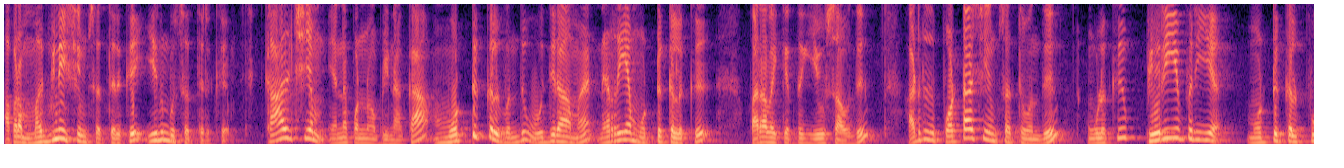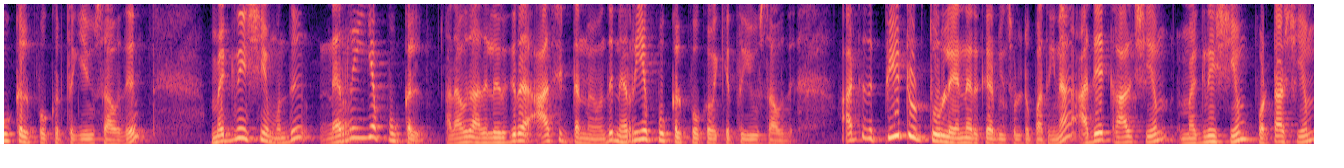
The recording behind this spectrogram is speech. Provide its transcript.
அப்புறம் மக்னீசியம் சத்து இருக்குது இரும்பு சத்து இருக்குது கால்சியம் என்ன பண்ணும் அப்படின்னாக்கா மொட்டுக்கள் வந்து உதிராமல் நிறைய மொட்டுக்களுக்கு வர வைக்கிறதுக்கு யூஸ் ஆகுது. அடுத்தது பொட்டாசியம் சத்து வந்து உங்களுக்கு பெரிய பெரிய மொட்டுக்கள் பூக்கள் பூக்கிறதுக்கு யூஸ் ஆகுது. மெக்னீசியம் வந்து நிறைய பூக்கள் அதாவது அதில் இருக்கிற ஆசிட் தன்மை வந்து நிறைய பூக்கள் பூக்க வைக்கிறதுக்கு யூஸ் ஆகுது. அடுத்தது பீட்ரூட் தூளில் என்ன இருக்குது அப்படின்னு சொல்லிட்டு பார்த்தீங்கன்னா அதே கால்சியம் மெக்னீசியம் பொட்டாசியம்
